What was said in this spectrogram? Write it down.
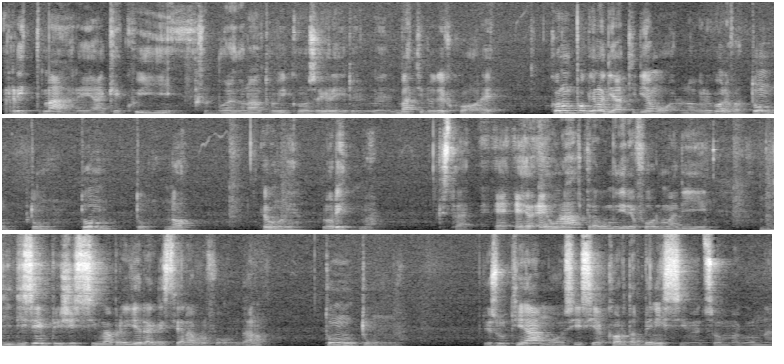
ritmare anche qui se volete un altro piccolo segreto il, battito del cuore con un pochino di atti di amore no? perché il cuore fa tum tum tum tum no? è uno che lo ritma. Questa è, è, è un'altra come dire, forma di, di, di, semplicissima preghiera cristiana profonda. No? Tun tun. Gesù ti amo si, si accorda benissimo insomma, con,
